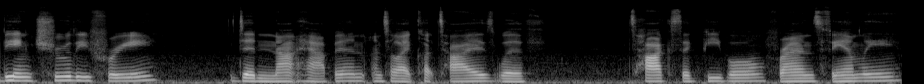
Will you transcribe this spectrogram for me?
Being truly free did not happen until I cut ties with toxic people, friends, family,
